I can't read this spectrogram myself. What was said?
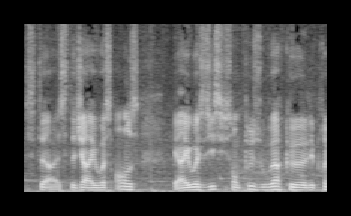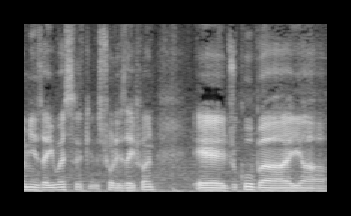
c'est-à-dire iOS 11 et iOS 10, ils sont plus ouverts que les premiers iOS sur les iPhones. Et du coup, bah, il y a,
